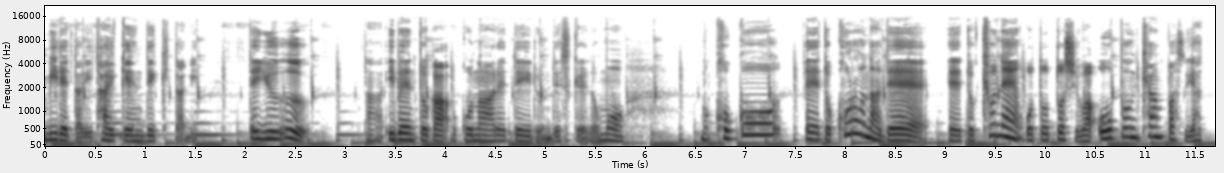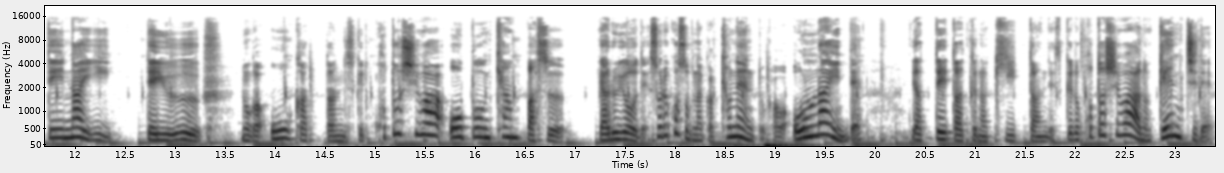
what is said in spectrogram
見れたり体験できたりっていうイベントが行われているんですけれども、ここ、えーと、コロナで、えーと、去年一昨年はオープンキャンパスやっていないっていうのが多かったんですけど今年はオープンキャンパスやるようでそれこそなんか去年とかはオンラインでやっていたっていうのは聞いたんですけど今年はあの現地で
